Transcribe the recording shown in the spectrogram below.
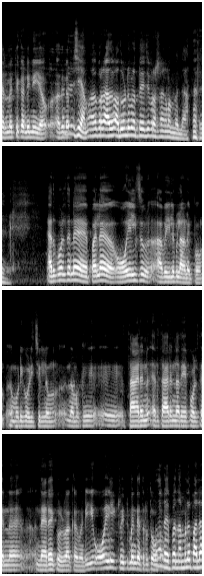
ഹെൽമെറ്റ് കണ്ടിന്യൂ ചെയ്യാം. ചെയ്യാം. അതുകൊണ്ട് പ്രത്യേകിച്ച് പ്രശ്നങ്ങളൊന്നുമില്ല. അതുപോലെ തന്നെ പല ഓയിൽസും അവൈലബിൾ ആണ് ഇപ്പം. മുടി കൊഴിച്ചിലിനും നമുക്ക് താരൻ താരൻ അതേപോലെ തന്നെ നരയൊക്കെ ഒഴിവാക്കാൻ വേണ്ടി ഈ ഓയിൽ ട്രീറ്റ്മെന്റ് എത്രത്തോളം? ഇപ്പൊ നമ്മൾ പല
